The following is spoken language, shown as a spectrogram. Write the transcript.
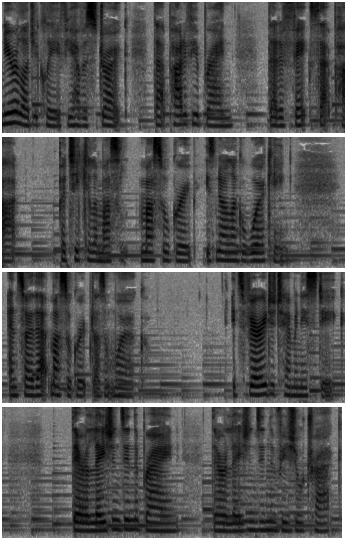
Neurologically, if you have a stroke, that part of your brain that affects that part, particular muscle, muscle group, is no longer working, and so that muscle group doesn't work. It's very deterministic. There are lesions in the brain, there are lesions in the visual tract.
